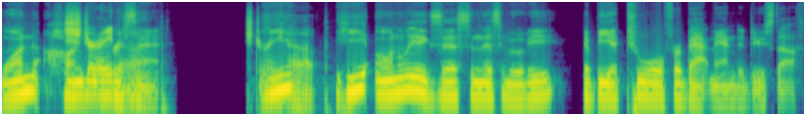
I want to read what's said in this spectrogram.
100%. up. Straight He- up. He only exists in this movie be a tool for Batman to do stuff.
